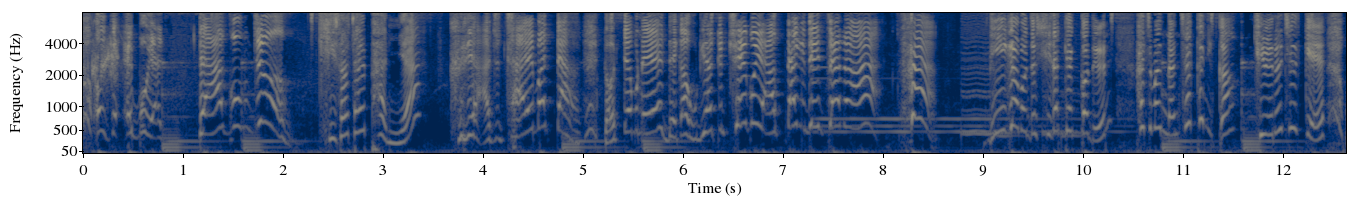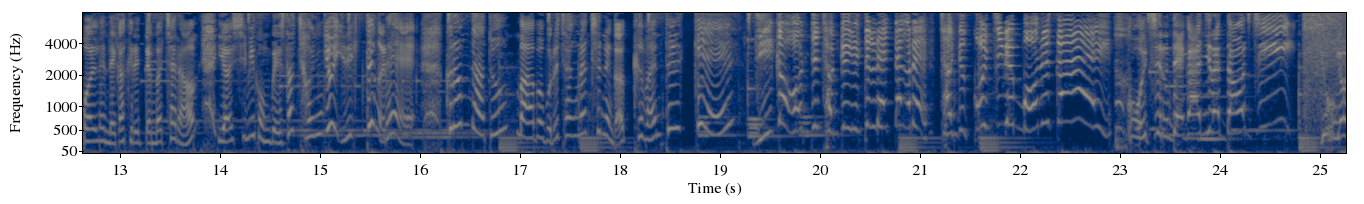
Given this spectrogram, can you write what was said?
어, 에, 뭐야, 나 공주! 기사 잘 봤냐? 그래, 아주 잘 봤다. 너 때문에 내가 우리 학교 최고의 악당이 됐잖아. 먼저 시작했거든. 하지만 난 착하니까 기회를 줄게. 원래 내가 그랬던 것처럼 열심히 공부해서 전교 1등을 해. 그럼 나도 마법으로 장난치는 거 그만둘게. 네가 언제 전교 1등을 했다 그래? 전교 꼴찌면 모를까? 꼴찌는 내가 아니라 너지. 용서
